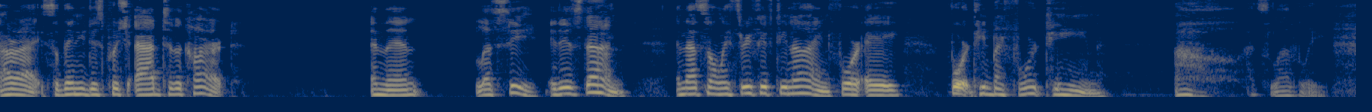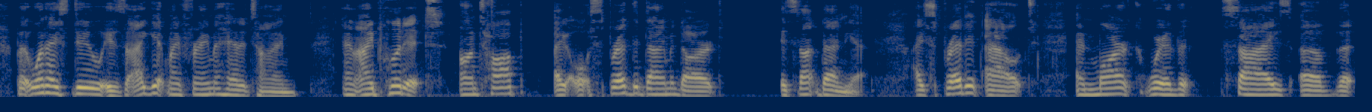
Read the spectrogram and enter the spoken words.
All right, so then you just push add to the cart. And then, let's see, it is done. And that's only $3.59 for a 14 by 14. Oh, that's lovely. But what I do is I get my frame ahead of time and I put it on top. I spread the diamond art it's not done yet. I spread it out and mark where the size of the,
